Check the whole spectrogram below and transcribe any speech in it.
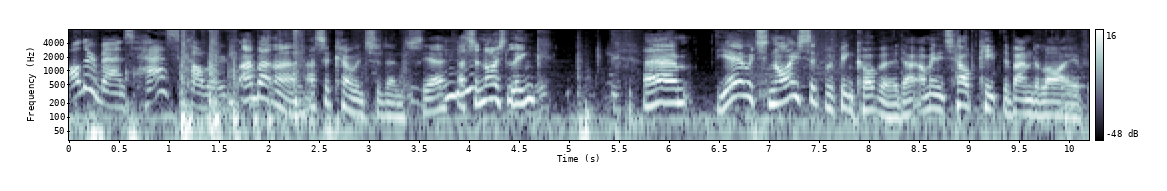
other bands has covered. How about that? That's a coincidence, yeah? That's a nice link. Um, yeah, it's nice that we've been covered. I I mean, it's helped keep the band alive.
